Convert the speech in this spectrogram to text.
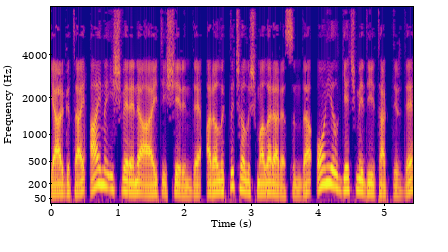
Yargıtay, aynı işverene ait işyerinde, aralıklı çalışmalar arasında, 10 yıl geçmediği takdirde,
